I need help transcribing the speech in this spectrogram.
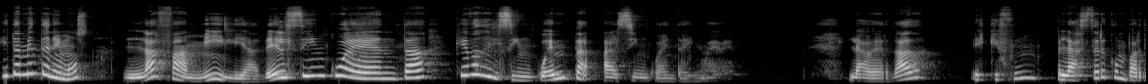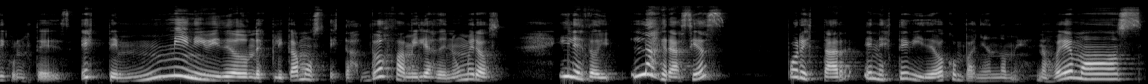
Y también tenemos la familia del 50, que va del 50 al 59. La verdad es que fue un placer compartir con ustedes este mini video donde explicamos estas dos familias de números y les doy las gracias por estar en este video acompañándome. Nos vemos.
